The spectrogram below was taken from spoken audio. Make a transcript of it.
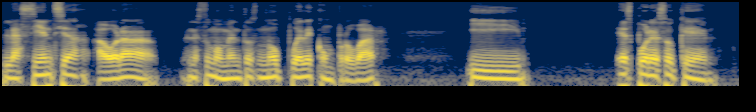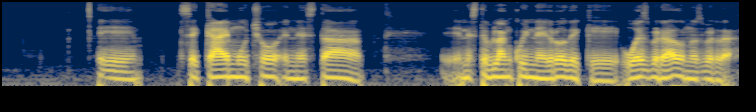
la ciencia ahora en estos momentos no puede comprobar y es por eso que eh, se cae mucho en esta en este blanco y negro de que o es verdad o no es verdad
